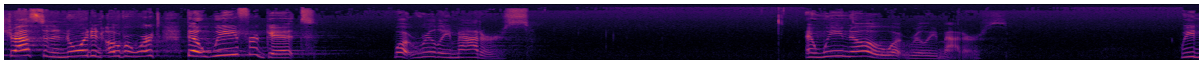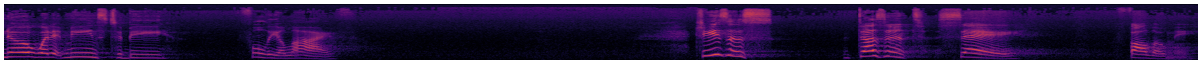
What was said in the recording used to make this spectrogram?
stressed and annoyed and overworked that we forget what really matters. And we know what really matters. We know what it means to be fully alive. Jesus doesn't say, Follow me.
